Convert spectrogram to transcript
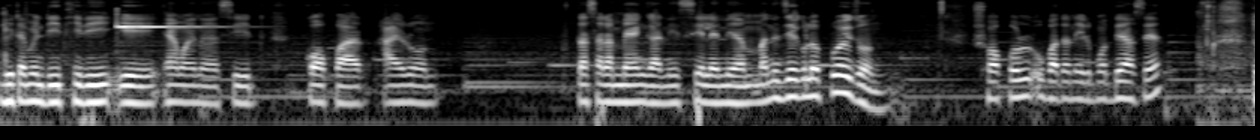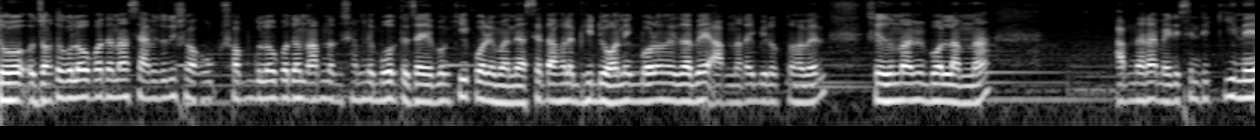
vitamin D three, A, amino acid, copper, iron, তাছাড়া ম্যাঙ্গানি সেলেনিয়াম মানে যেগুলো প্রয়োজন, সকল উপাদান এর মধ্যে আছে। তো যতগুলো উপাদান আছে, আমি যদি সব সবগুলো উপাদান আপনাদের সামনে বলতে চাই এবং কি পরিমাণে আছে, তাহলে ভিডিও অনেক বড় হয়ে যাবে, আপনারাই বিরক্ত হবেন, সেজন্য আমি বললাম না। আপনারা মেডিসিনটি কিনে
